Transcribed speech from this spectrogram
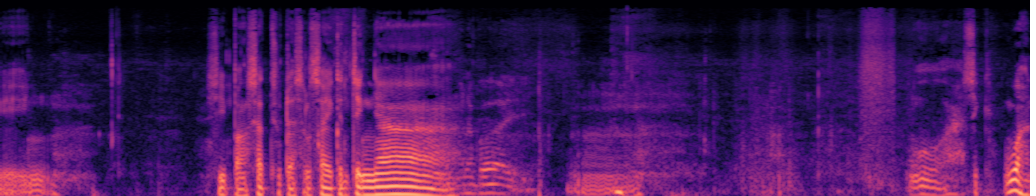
Saking si bangsat sudah selesai kencingnya. Boy? wah asik. Wah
